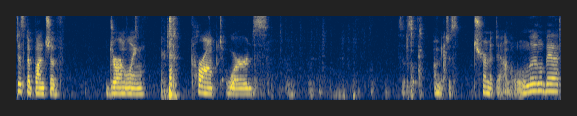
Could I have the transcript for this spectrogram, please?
just a bunch of journaling prompt words. Is, let me just trim it down a little bit.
